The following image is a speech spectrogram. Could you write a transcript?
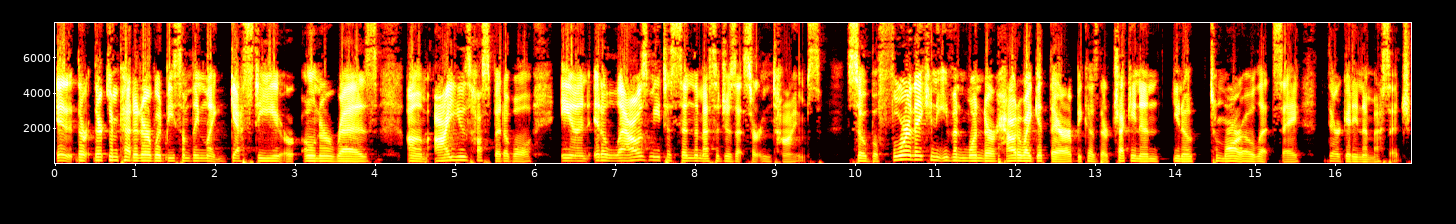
It, their, their competitor would be something like Guesty or OwnerRez. Um, I use Hospitable, and it allows me to send the messages at certain times. So before they can even wonder, how do I get there? Because they're checking in, you know, tomorrow, let's say, they're getting a message.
